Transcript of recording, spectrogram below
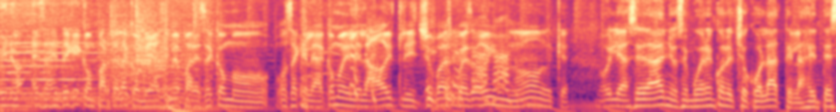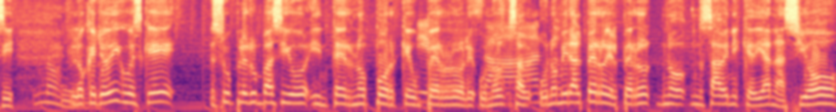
Bueno, esa gente que comparte la comida sí me parece como, o sea, que le da como el helado y le chupa después. Uy, no, que No, y le hace daño, se mueren con el chocolate, la gente sí. No. Lo que yo digo es que suplen un vacío interno porque un Dios perro, uno, sabe- uno mira al perro y el perro no, no sabe ni qué día nació,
